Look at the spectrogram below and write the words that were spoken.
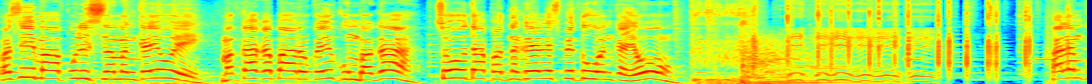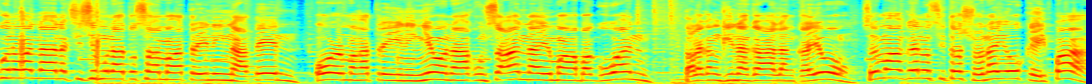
Kasi mga pulis naman kayo eh. Magkakabaro kayo kumbaga. So dapat nagre-respetuhan kayo. Alam ko naman na nagsisimula to sa mga training natin or mga training nyo na kung saan na yung mga baguhan talagang ginagalang kayo. Sa mga ganong sitwasyon ay okay pa.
